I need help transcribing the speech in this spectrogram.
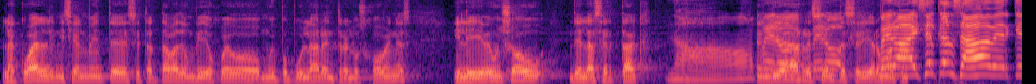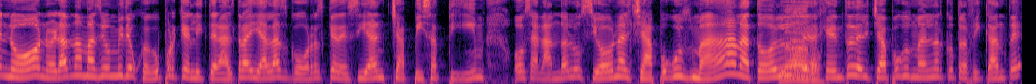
la cual inicialmente se trataba de un videojuego muy popular entre los jóvenes y le llevé un show de laser tag. No, En pero, días pero- recientes se dieron pero ahí se alcanzaba a ver que no, no era nada más de un videojuego porque literal traía las gorras que decían Chapiza Team, o sea, dando alusión al Chapo Guzmán, a toda la Claro. gente del Chapo Guzmán, el narcotraficante.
